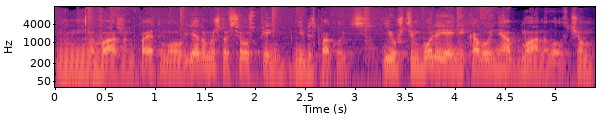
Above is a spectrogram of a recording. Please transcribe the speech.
важен. Поэтому я думаю, что все успеем, не беспокойтесь. И уж тем более я никого не обманывал. В чем,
